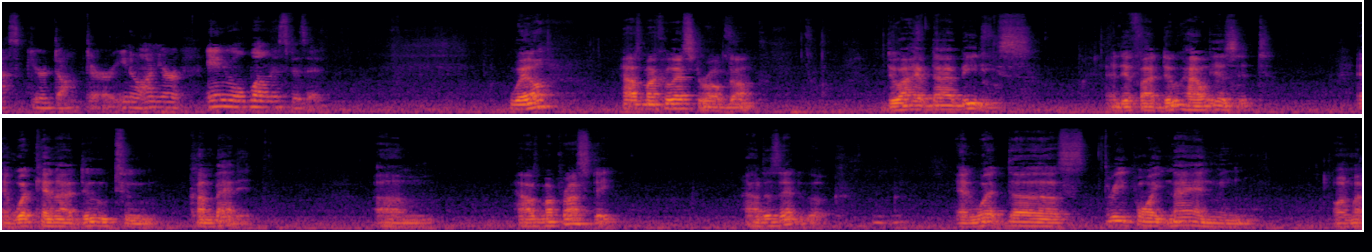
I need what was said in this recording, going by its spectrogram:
ask your doctor, you know, on your annual wellness visit? Well, how's my cholesterol, doc? Do I have diabetes? And if I do, how is it? And what can I do to combat it? Um, how's my prostate? How does that look? Mm-hmm. And what does 3.9 mean on my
